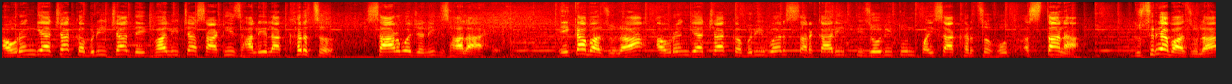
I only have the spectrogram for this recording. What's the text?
औरंग्याच्या कबरीच्या देखभालीच्या साठी झालेला खर्च सार्वजनिक झाला आहे. एका बाजूला औरंग्याच्या कबरीवर सरकारी तिजोरीतून पैसा खर्च होत असताना दुसऱ्या बाजूला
